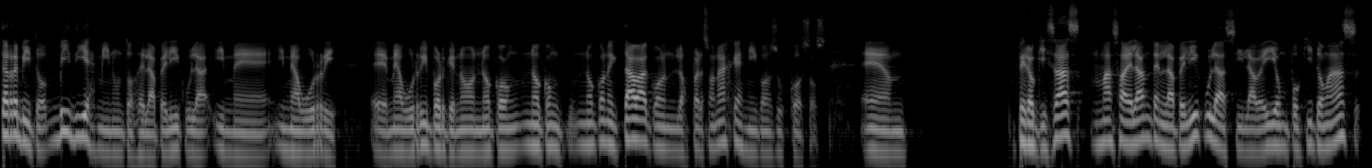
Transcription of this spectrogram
Te repito, vi 10 minutos de la película y me, y me aburrí. Eh, me aburrí porque no, no, no, conectaba con los personajes ni con sus cosas. Em, pero quizás más adelante en la película, si la veía un poquito más,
